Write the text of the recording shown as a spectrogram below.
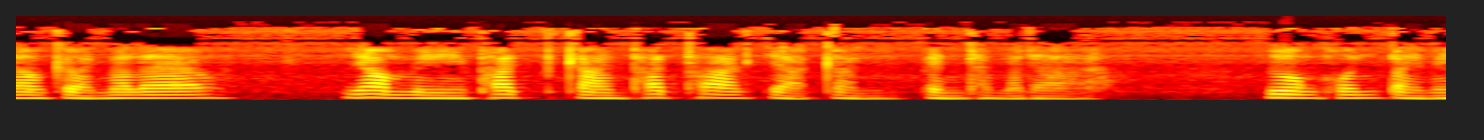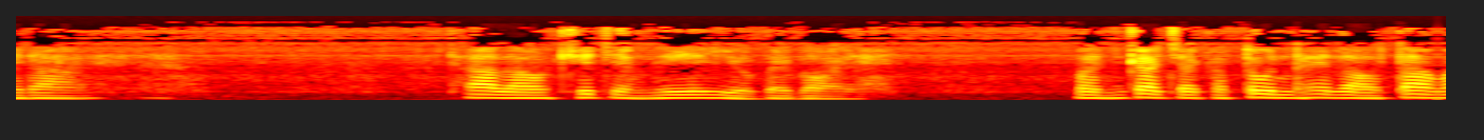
เราเกิดมาแล้ว ย่อมมีพัดการพัดพากจากกันเป็นธรรมดาล่วงพ้นไปไม่ได้ ถ้าเราคิดอย่างนี้อยู่บ่อยๆ มันก็จะกระตุ้นให้เราต้อง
